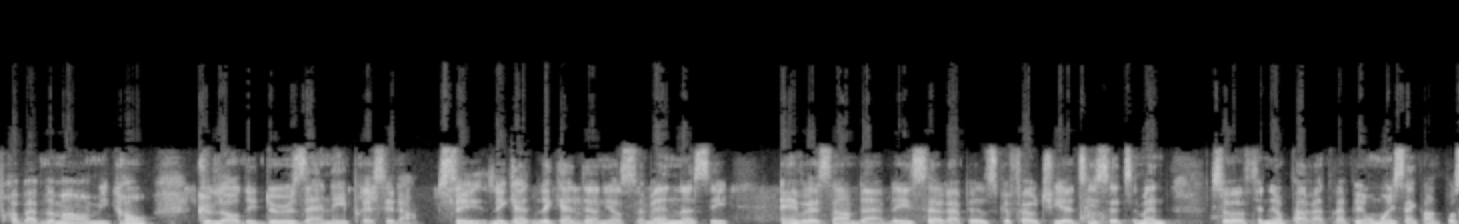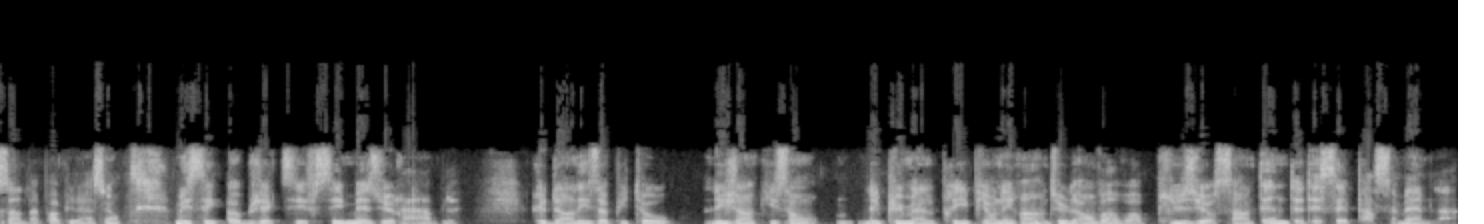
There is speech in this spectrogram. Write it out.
probablement Omicron, que lors des deux années précédentes. C'est les quatre, les quatre dernières semaines, là, c'est invraisemblable. Et ça rappelle ce que Fauci a dit cette semaine, ça va finir par attraper au moins 50% de la population. Mais c'est objectif, c'est mesurable que dans les hôpitaux, les gens qui sont les plus mal pris, puis on est rendu là, on va avoir plusieurs centaines de décès par semaine là.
